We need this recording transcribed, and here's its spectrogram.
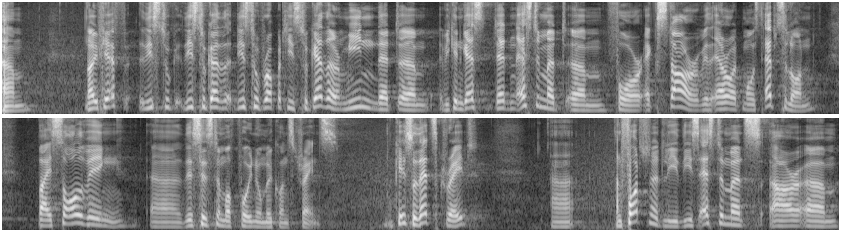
Um, now, if you have these two, these, together, these two properties together mean that um, we can guess, get an estimate um, for x star with error at most epsilon by solving uh, this system of polynomial constraints. Okay, so that's great. Uh, unfortunately, these estimates are um,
